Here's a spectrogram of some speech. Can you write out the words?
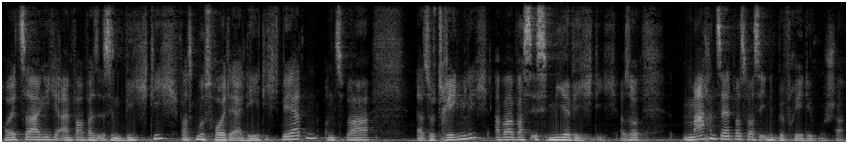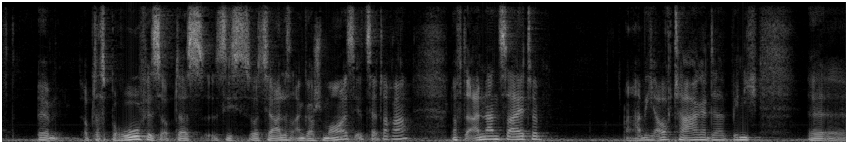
Heute sage ich einfach, was ist denn wichtig? Was muss heute erledigt werden? Und zwar also dringlich, aber was ist mir wichtig? Also machen Sie etwas, was Ihnen Befriedigung schafft. Ähm, ob das Beruf ist, ob das soziales Engagement ist, etc. Und auf der anderen Seite habe ich auch Tage, da bin ich, äh,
